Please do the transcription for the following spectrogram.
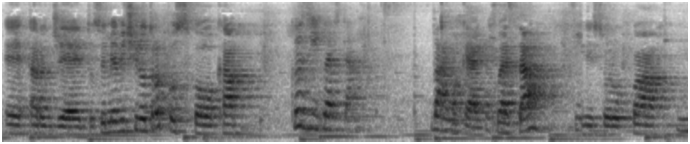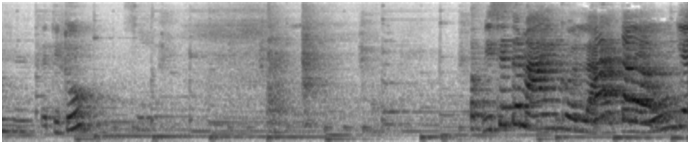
e argento. Se mi avvicino troppo sfoca. Così questa. Vai. Ok, questa? Sì. Quindi solo qua. Mhm, Metti tu? Vi siete mai incollate le unghie?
